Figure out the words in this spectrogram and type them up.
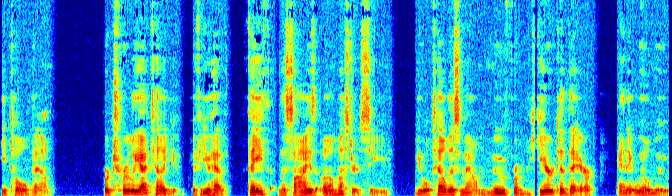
he told them. For truly I tell you, if you have faith the size of a mustard seed, you will tell this mountain, Move from here to there, and it will move.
